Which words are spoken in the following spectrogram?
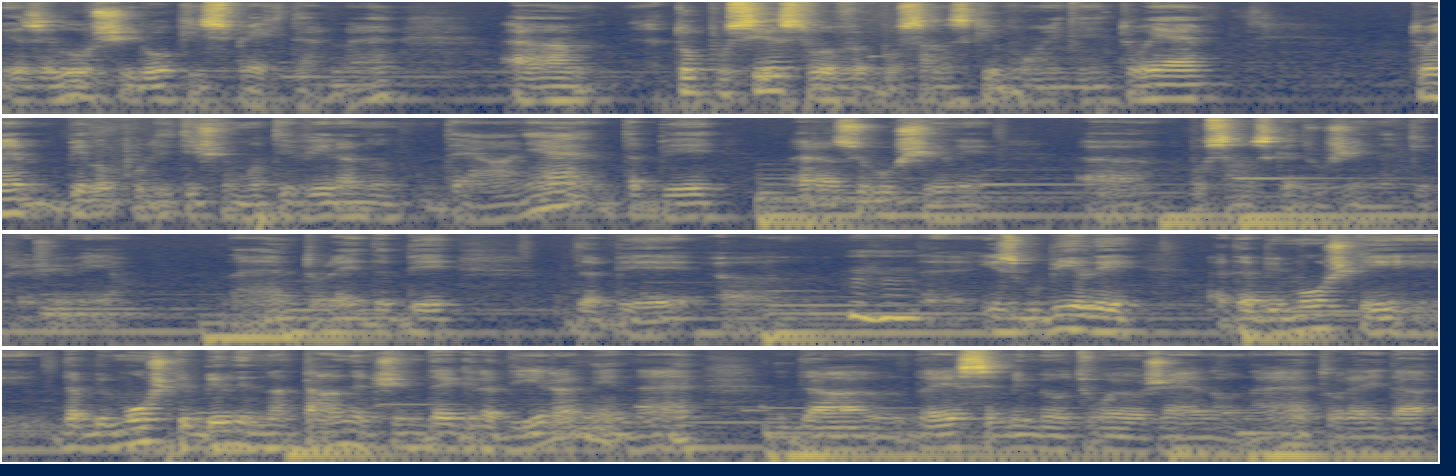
je zelo široki spekter. Uh, to posilstvo v bosanski vojni, to je. To je bilo politično motivirano dejanje, da bi razrušili uh, bosanske družine, ki preživijo. Ne? Torej, da bi, da bi uh, uh -huh. izgubili, da bi, moški, da bi moški bili na ta način degradirani, da, da je sem imel tvojo ženo, torej, da,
